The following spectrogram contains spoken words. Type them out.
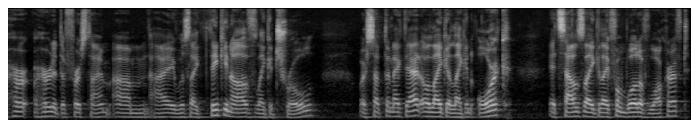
heard, heard it the first time, um, I was like thinking of like a troll or something like that, or like a like an orc. It sounds like like from World of Warcraft,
